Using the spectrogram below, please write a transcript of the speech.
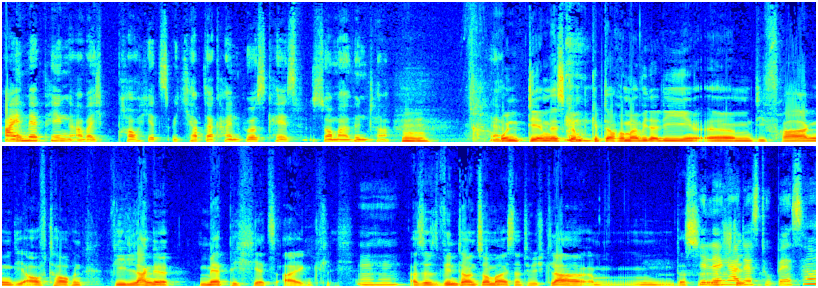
ein Mapping, aber ich brauche jetzt, ich habe da keinen Worst Case Sommer, Winter. Mhm. Ja. Und dem, es gibt auch immer wieder die, ähm, die Fragen, die auftauchen, wie lange mappe ich jetzt eigentlich? Mhm. Also Winter und Sommer ist natürlich klar. Ähm, das Je länger, steht, desto besser.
